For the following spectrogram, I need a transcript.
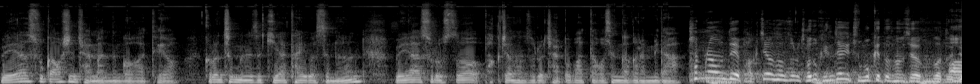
외야수가 훨씬 잘 맞는 것 같아요. 그런 측면에서 기아 타이거스는 외야수로서 박지원 선수를 잘 뽑았다고 생각을 합니다. 3라운드에 박재현 선수는 저도 굉장히 주목했던 선수였거든요. 아,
